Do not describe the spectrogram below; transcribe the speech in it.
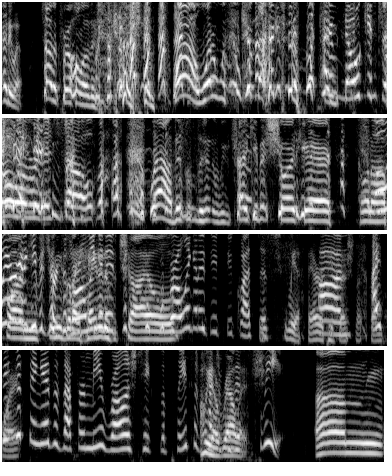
Anyway, topic for a whole other discussion. wow, what? Let's get back to. I have no control over this show. wow, this is the, we try to keep it short here. Going Well, off we on keep it short things that we're I hated going as a child. we're only going to do two questions. This is gonna be a therapy Um, session at some I think point. the thing is, is that for me, relish takes the place of Oh, yeah, ketchup because relish. it's sweet. Um,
